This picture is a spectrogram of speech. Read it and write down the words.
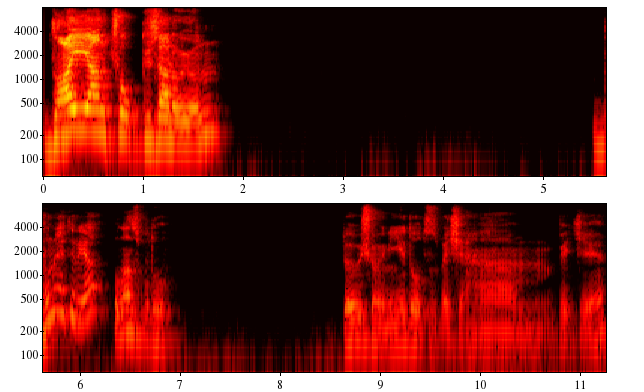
Dayan çok güzel oyun. Bu nedir ya? Bu nasıl bu? Dövüş oyunu 7.35'e. Ha, peki.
